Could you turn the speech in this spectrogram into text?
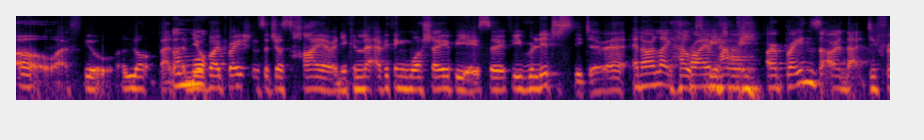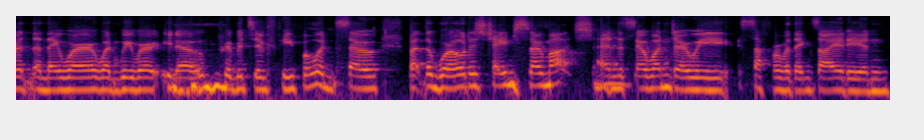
oh, I feel a lot better, And and, your vibrations are just higher, and you can let everything wash over you. So if you religiously do it, And our like helps to be happy. our brains aren't that different than they were when we were, you know, primitive people. And so, but the world has changed so much, and it's no wonder we suffer with anxiety and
